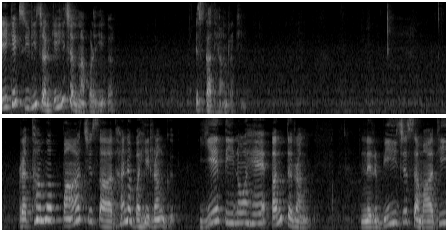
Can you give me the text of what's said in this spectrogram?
एक एक सीढ़ी चढ़ के ही चलना पड़ेगा। इसका ध्यान रखें। प्रथम पाँच साधन बहिरंग, ये तीनों हैं अंतरंग। निर्बीज समाधि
